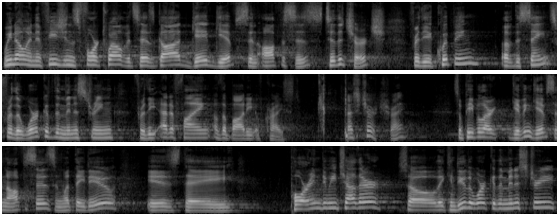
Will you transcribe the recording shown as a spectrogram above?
We know in Ephesians 4:12 it says God gave gifts and offices to the church for the equipping of the saints for the work of the ministering for the edifying of the body of Christ. That's church, right? So people are giving gifts and offices, and what they do is they pour into each other so they can do the work of the ministry,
